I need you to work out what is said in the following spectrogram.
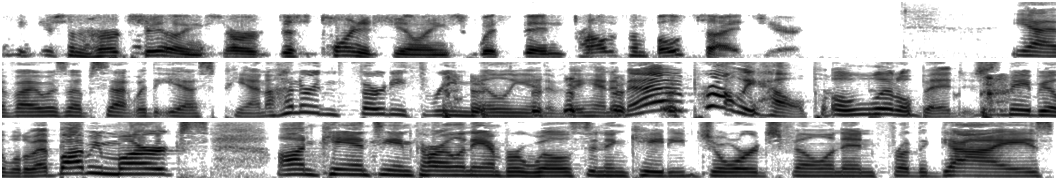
I think there's some hurt feelings or disappointed feelings within probably from both sides here. Yeah, if I was upset with ESPN, 133 million if they handed that would probably help a little bit, just maybe a little bit. Bobby Marks on Canty and Carlin Amber Wilson and Katie George filling in for the guys.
